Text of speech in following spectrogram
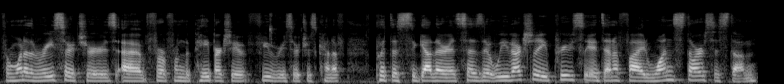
from one of the researchers uh, for, from the paper. Actually, a few researchers kind of put this together. It says that we've actually previously identified one star system.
